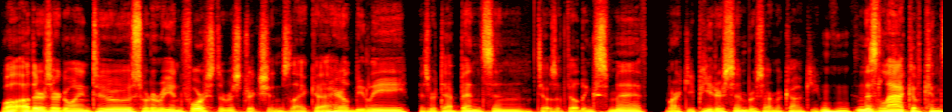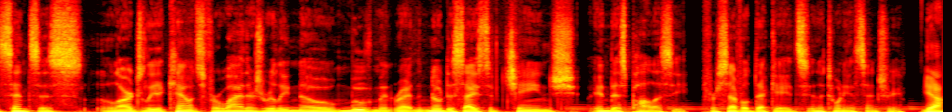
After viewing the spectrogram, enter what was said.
while others are going to sort of reinforce the restrictions, like uh, Harold B. Lee, Ezra Taft Benson, Joseph Fielding Smith, Marky Peterson, Bruce R. McConkie. Mm-hmm. And this lack of consensus largely accounts for why there's really no movement, right? No decisive change in this policy for several decades in the 20th century. Yeah.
